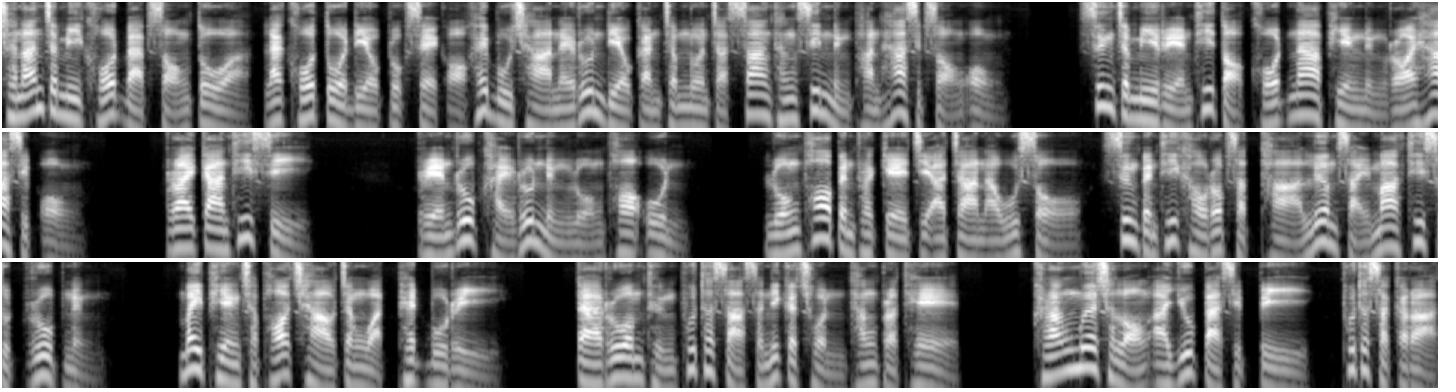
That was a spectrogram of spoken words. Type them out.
ฉะนั้นจะมีโค้ดแบบ 2 ตัว และโค้ดตัวเดียวปลุกเสกออกให้บูชาในรุ่นเดียวกันจำนวนจัดสร้างทั้งสิ้น 1,052 องค์ ซึ่งจะมีเหรียญที่ตอกโค้ดหน้าเพียง 150 องค์ รายการที่ 4 เหรียญรูปไข่รุ่นหนึ่งหลวงพ่ออุ่นหลวงพ่อเป็นพระเกจิอาจารย์อาวุโส ซึ่งเป็นที่เคารพศรัทธาเลื่อมใสมากที่สุดรูปหนึ่ง ไม่เพียงเฉพาะชาวจังหวัดเพชรบุรี แต่รวมถึงพุทธศาสนิกชนทั้งประเทศ ครั้งเมื่อฉลองอายุ 80 ปี พุทธศักราช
